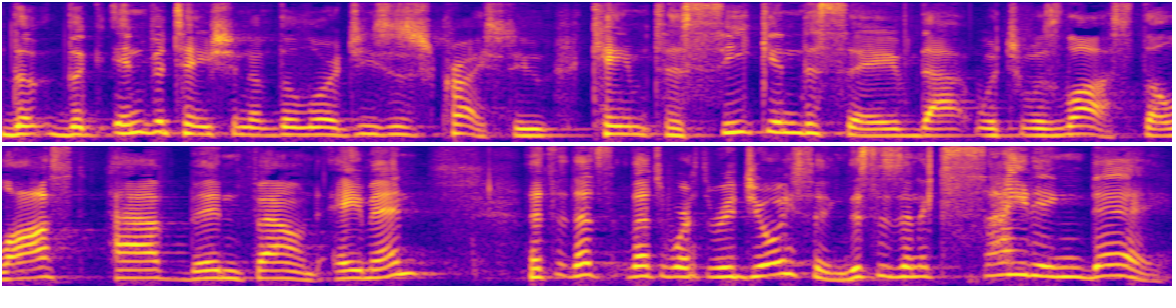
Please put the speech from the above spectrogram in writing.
the, the invitation of the Lord Jesus Christ, who came to seek and to save that which was lost. The lost have been found. Amen? That's, that's, that's worth rejoicing. This is an exciting day.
